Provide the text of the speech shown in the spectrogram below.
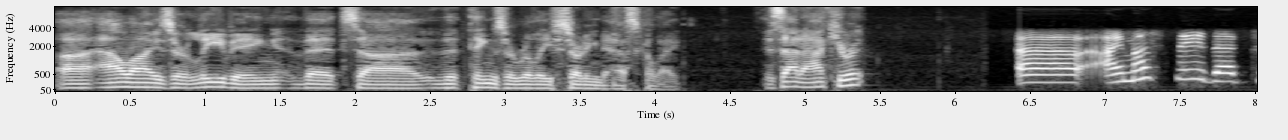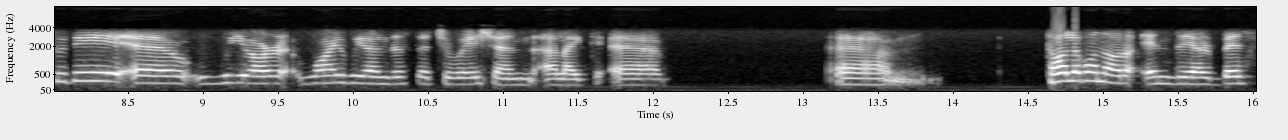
allies are leaving that that things are really starting to escalate. Is that accurate? Uh, I must say that today uh, we are why we are in this situation. Uh, like uh, um, Taliban are in their best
